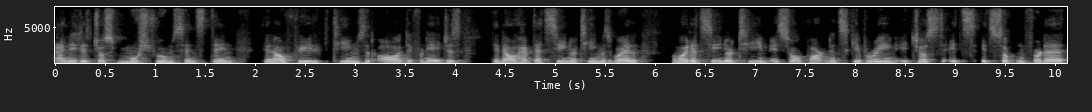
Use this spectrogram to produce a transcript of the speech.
And it has just mushroomed since then. They now field teams at all different ages. They now have that senior team as well. And why that senior team is so important in Skibbereen, it just it's it's something for the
